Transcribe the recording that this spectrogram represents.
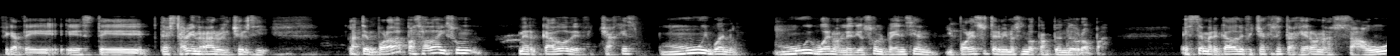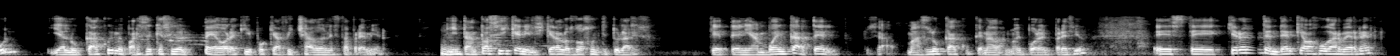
Fíjate, este está bien raro el Chelsea. La temporada pasada hizo un mercado de fichajes muy bueno, muy bueno. Le dio solvencia y por eso terminó siendo campeón de Europa este mercado de fichajes se trajeron a Saúl y a Lukaku y me parece que ha sido el peor equipo que ha fichado en esta Premier. Y tanto así que ni siquiera los dos son titulares, que tenían buen cartel, o sea, más Lukaku que nada, ¿no? Y por el precio. Este, quiero entender que va a jugar Werner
